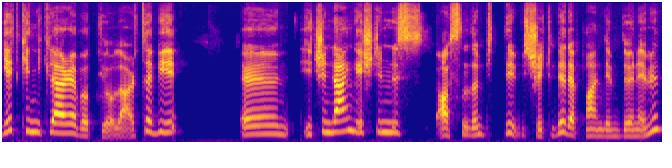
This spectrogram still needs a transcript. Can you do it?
yetkinliklere bakıyorlar. Tabii e, içinden geçtiğimiz aslında bitti bir şekilde de pandemi dönemi.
